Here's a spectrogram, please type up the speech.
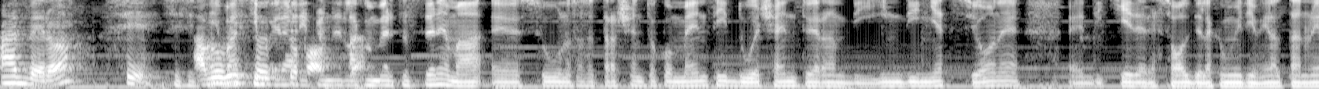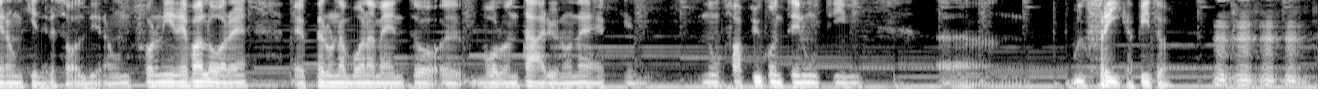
Ah, è vero? Sì. Sì, sì, Avevo sì. visto tuo riprendere la conversazione, ma eh, su, non so se 300 commenti, 200 erano di indignazione, eh, di chiedere soldi alla community, in realtà non era un chiedere soldi, era un fornire valore eh, per un abbonamento eh, volontario, non è che non fa più contenuti eh, free, capito? Mm-mm-mm.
